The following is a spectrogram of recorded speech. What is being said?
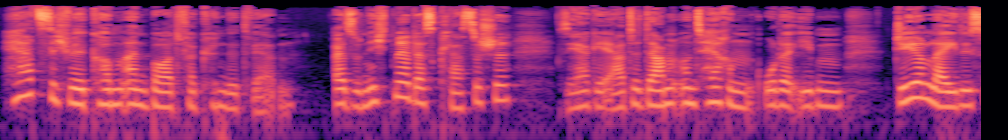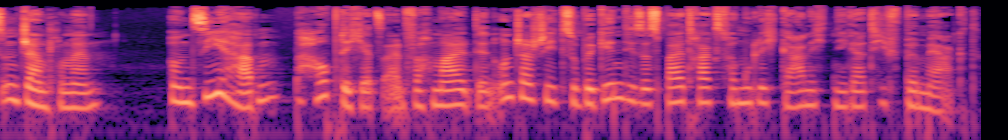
Herzlich willkommen an Bord verkündet werden. Also nicht mehr das klassische Sehr geehrte Damen und Herren oder eben Dear Ladies and Gentlemen. Und Sie haben, behaupte ich jetzt einfach mal, den Unterschied zu Beginn dieses Beitrags vermutlich gar nicht negativ bemerkt.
